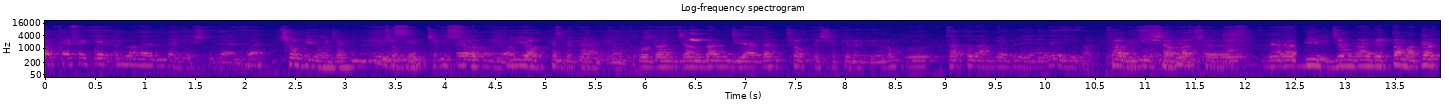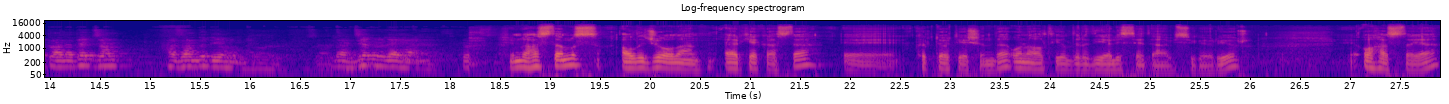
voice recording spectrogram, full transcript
ufak tefek yakınmalarında geçti galiba. Çok iyi hocam. İyisin, Çok iyi. Çok bir sorun yok. Yok. Buradan candan ciğerden çok teşekkür ediyorum. Bu takılan böbreğine de iyi bak. Tabii inşallah e, veren bir can kaybetti ama dört tane de can kazandı diyorum ben. Doğru. Zaten. Bence öyle yani. Şimdi hastamız alıcı olan erkek hasta e, 44 yaşında 16 yıldır diyaliz tedavisi görüyor. E, O hastaya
